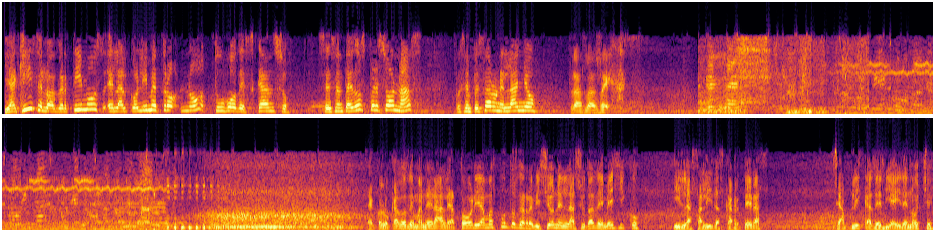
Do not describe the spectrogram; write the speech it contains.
Y aquí se lo advertimos, el alcoholímetro no tuvo descanso. 62 personas pues empezaron el año tras las rejas. Se han colocado de manera aleatoria más puntos de revisión en la Ciudad de México y las salidas carreteras. Se aplica de día y de noche.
